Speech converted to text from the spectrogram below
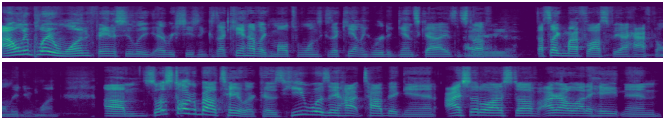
I only play one fantasy league every season because I can't have like multiple ones because I can't like root against guys and stuff. That's like my philosophy. I have to only do one. Um, so let's talk about Taylor because he was a hot topic and I said a lot of stuff. I got a lot of hate and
